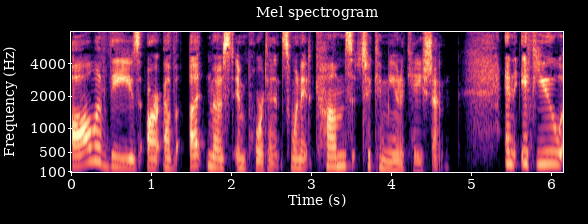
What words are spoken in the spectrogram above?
All of these are of utmost importance when it comes to communication. And if you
